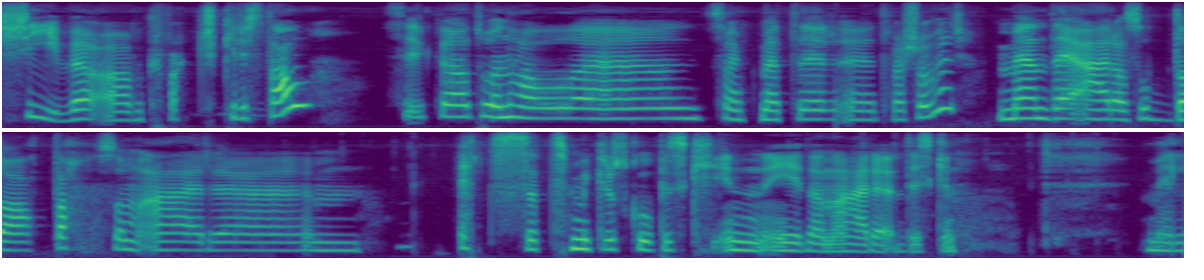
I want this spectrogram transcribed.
skive av kvartskrystall. Ca. 2,5 cm tvers over. Men det er altså data som er etset mikroskopisk inn i denne her disken. Med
